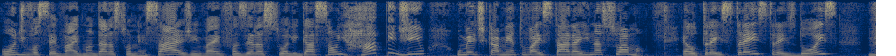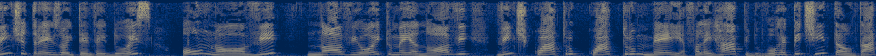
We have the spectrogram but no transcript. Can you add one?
onde você vai mandar a sua mensagem, vai fazer a sua ligação e rapidinho o medicamento vai estar aí na sua mão. É o 3332 2382 ou 9 9869 2446. Falei rápido? Vou repetir então, tá?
